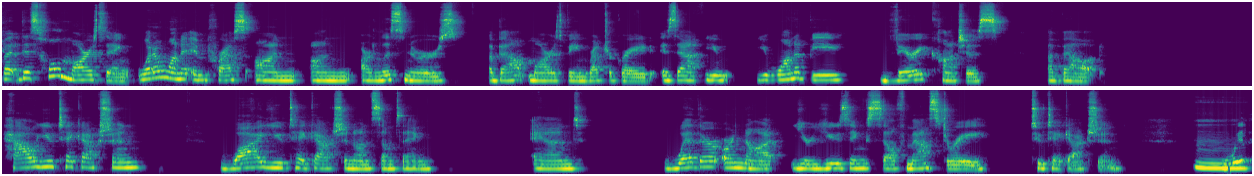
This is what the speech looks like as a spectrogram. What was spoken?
But this whole Mars thing, what I want to impress on on our listeners about Mars being retrograde is that you you want to be very conscious about how you take action, why you take action on something, and whether or not you're using self mastery to take action. Mm. With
